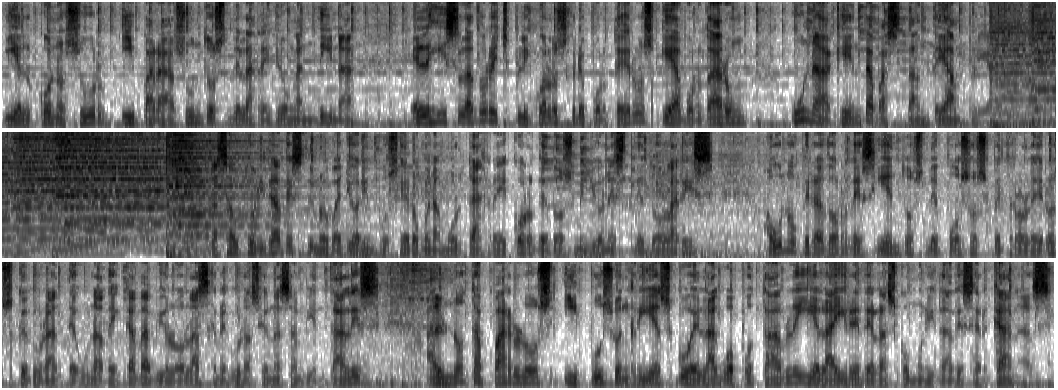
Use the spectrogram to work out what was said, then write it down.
y el Cono Sur y para asuntos de la región andina, el legislador explicó a los reporteros que abordaron una agenda bastante amplia. Las autoridades de Nueva York impusieron una multa récord de 2 millones de dólares a un operador de cientos de pozos petroleros que durante una década violó las regulaciones ambientales al no taparlos y puso en riesgo el agua potable y el aire de las comunidades cercanas.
